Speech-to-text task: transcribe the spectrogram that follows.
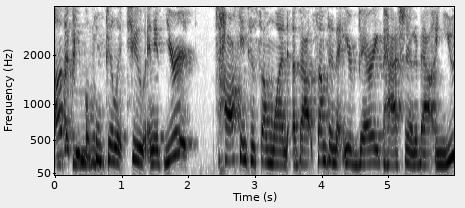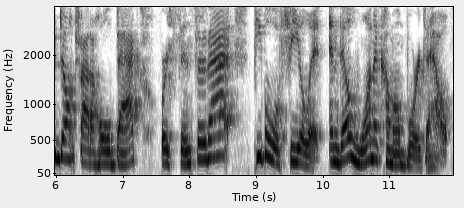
other people mm-hmm. can feel it too. And if you're talking to someone about something that you're very passionate about and you don't try to hold back or censor that, people will feel it and they'll want to come on board to help.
